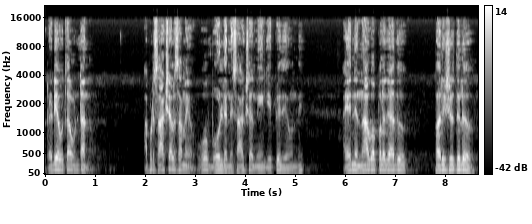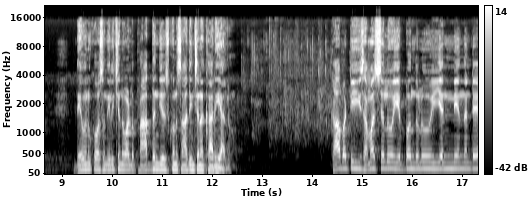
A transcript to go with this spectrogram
రెడీ అవుతూ ఉంటాను. అప్పుడు సాక్ష్యాల సమయం. ఓ బోల్డ్ అన్ని సాక్ష్యాలు నేను చెప్పేది ఏముంది? అవన్నీ నా గొప్పలు కాదు. పరిశుద్ధులు దేవుని కోసం నిలిచిన వాళ్ళు ప్రార్థన చేసుకొని సాధించిన కార్యాలు. కాబట్టి ఈ సమస్యలు ఇబ్బందులు ఇవన్నీ ఏంటంటే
